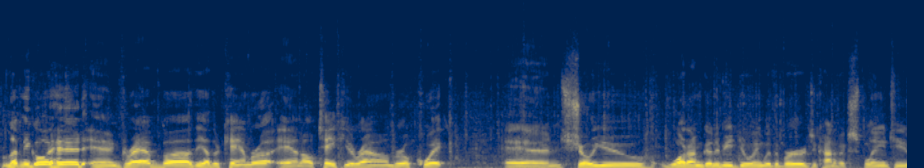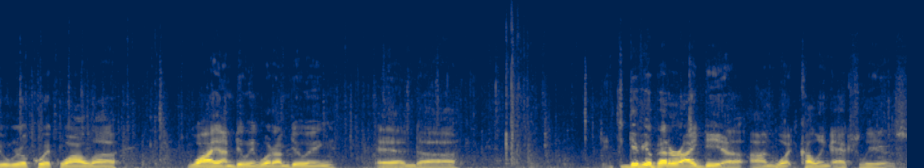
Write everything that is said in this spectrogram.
let me go ahead and grab uh, the other camera and I'll take you around real quick and show you what I'm going to be doing with the birds and kind of explain to you real quick while why I'm doing what I'm doing and uh, to give you a better idea on what culling actually is.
